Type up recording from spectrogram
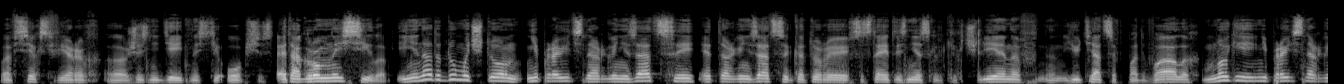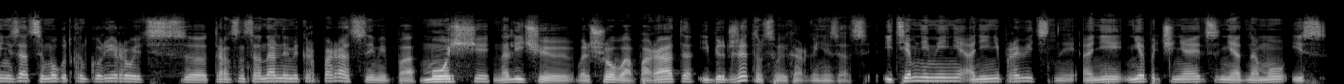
во всех сферах э, жизнедеятельности общества. Это огромная сила. И не надо думать, что неправительственные организации – это организации, которые состоят из нескольких членов, ютятся в подвалах. Многие неправительственные организации могут конкурировать с э, транснациональными корпорациями по мощи, наличию большого аппарата и бюджетом своих организаций организации. И тем не менее, они не правительственные, они не подчиняются ни одному из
